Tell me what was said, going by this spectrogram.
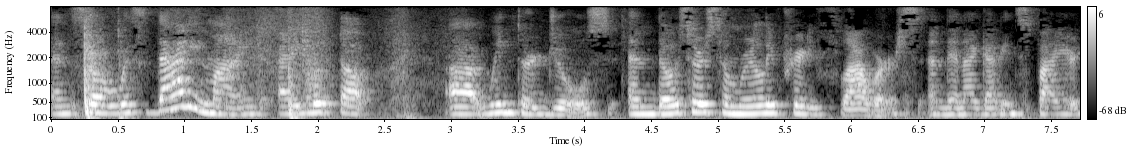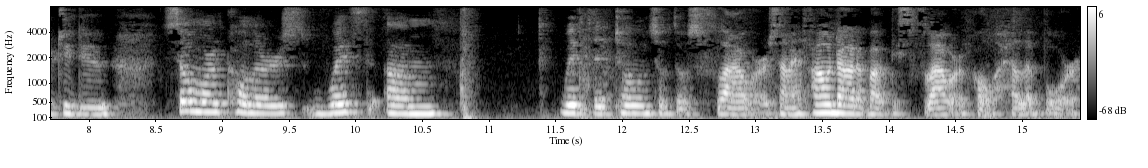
And so with that in mind I looked up uh, winter jewels and those are some really pretty flowers and then I got inspired to do some more colors with um, with the tones of those flowers. And I found out about this flower called hellebore.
